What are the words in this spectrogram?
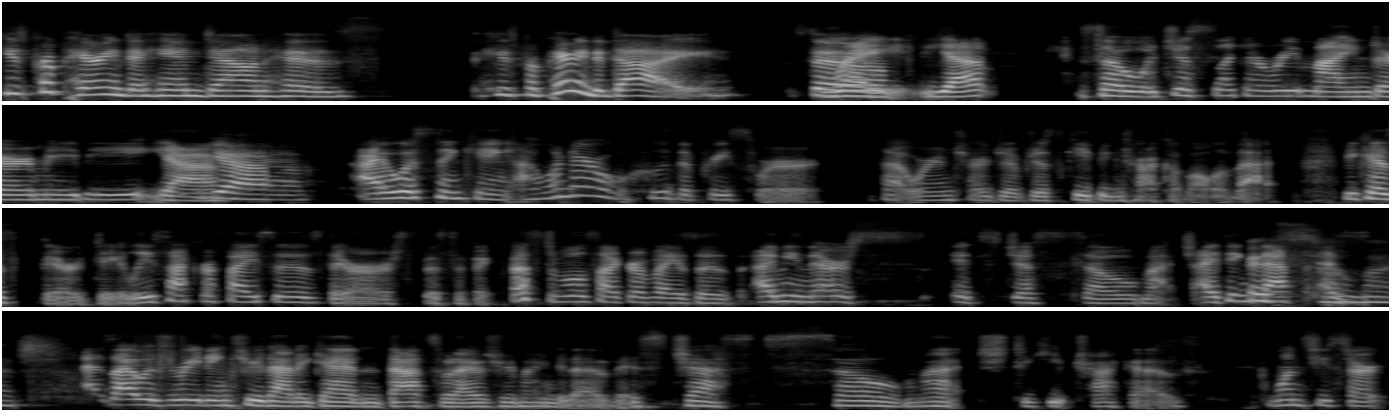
he's preparing to hand down his? He's preparing to die. So right. Yep. So just like a reminder, maybe. Yeah. yeah, I was thinking, I wonder who the priests were that were in charge of just keeping track of all of that because there are daily sacrifices, there are specific festival sacrifices. I mean, there's it's just so much. I think it's that's so as much. as I was reading through that again, that's what I was reminded of. It's just so much to keep track of. Once you start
